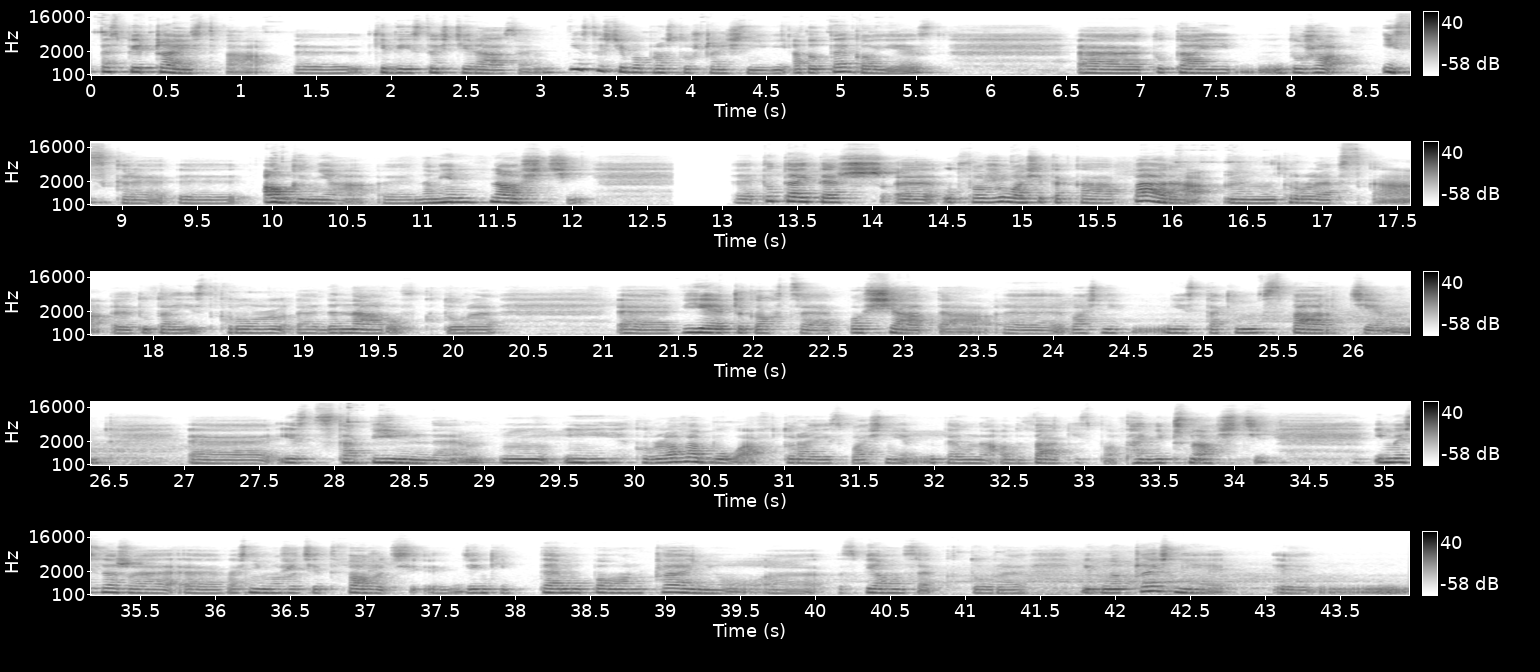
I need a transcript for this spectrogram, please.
bezpieczeństwa, e, kiedy jesteście razem. Jesteście po prostu szczęśliwi, a do tego jest e, tutaj dużo iskry, e, ognia, namiętności. E, Tutaj też e, utworzyła się taka para mm, królewska. Tutaj jest król denarów, który wie, czego chce, posiada, właśnie jest takim wsparciem, jest stabilny. Mm, I królowa buław, która jest właśnie pełna odwagi, spontaniczności. I myślę, że e, właśnie możecie tworzyć e, dzięki temu połączeniu e, związek, który jednocześnie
